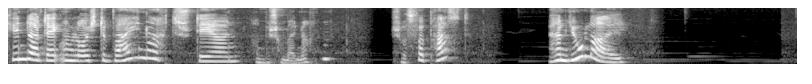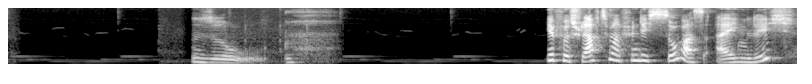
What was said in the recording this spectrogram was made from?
Kinderdeckenleuchte Weihnachtsstern. Haben wir schon Weihnachten? Hast du was verpasst? Wir haben Juli. So. Hier fürs Schlafzimmer finde ich sowas eigentlich.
